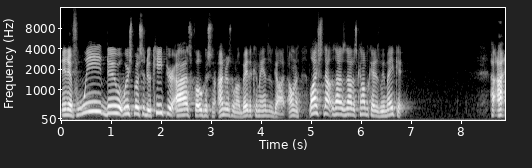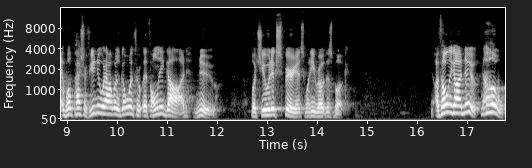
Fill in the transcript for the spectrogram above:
And if we do what we're supposed to do, keep your eyes focused on, I'm just going to obey the commands of God. I want to, life's not, not, not as complicated as we make it. I, well, Pastor, if you knew what I was going through, if only God knew what you would experience when He wrote this book. If only God knew. No.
